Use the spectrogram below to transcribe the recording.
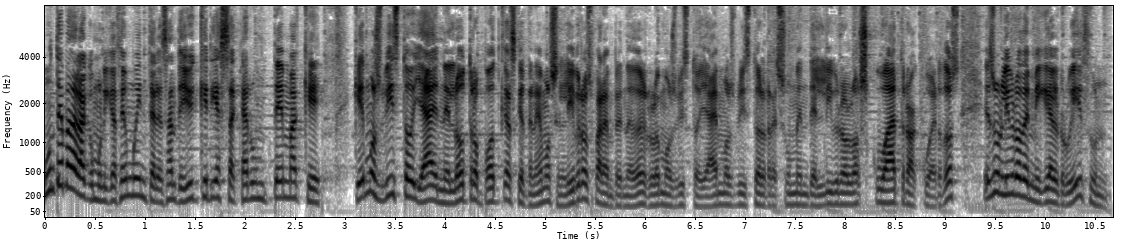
Un tema de la comunicación muy interesante. Y hoy quería sacar un tema que, que hemos visto ya en el otro podcast que tenemos en Libros para Emprendedores. Lo hemos visto ya, hemos visto el resumen del libro Los Cuatro Acuerdos. Es un libro de Miguel Ruiz, un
